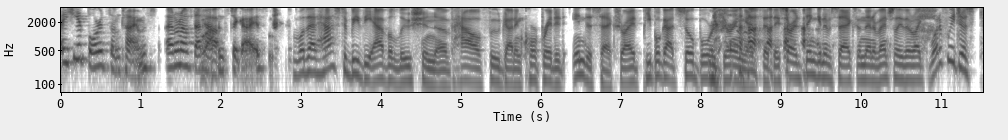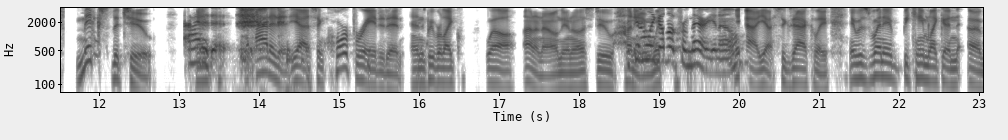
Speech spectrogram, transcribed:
I get bored sometimes. I don't know if that Well, happens to guys. Well, that has to be the evolution of how food got incorporated into sex, right? People got so bored during it that they started thinking of sex, and then eventually they're like, "What if we just mix the two, Added it. added it, yes, incorporated it?" And people were like, "Well, I don't know, you know, let's do It honey." can only go up from there, you know. yeah, yes, exactly. It was when it became like an a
